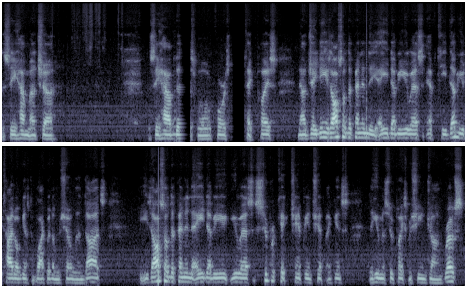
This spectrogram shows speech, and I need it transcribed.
to see how much, uh, to see how this will, of course, take place. Now, JD is also defending the AWS FTW title against the Black Widow Michelle Lynn Dodds. He's also defending the AWS Super Kick Championship against the Human Suplex Machine John Gross.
